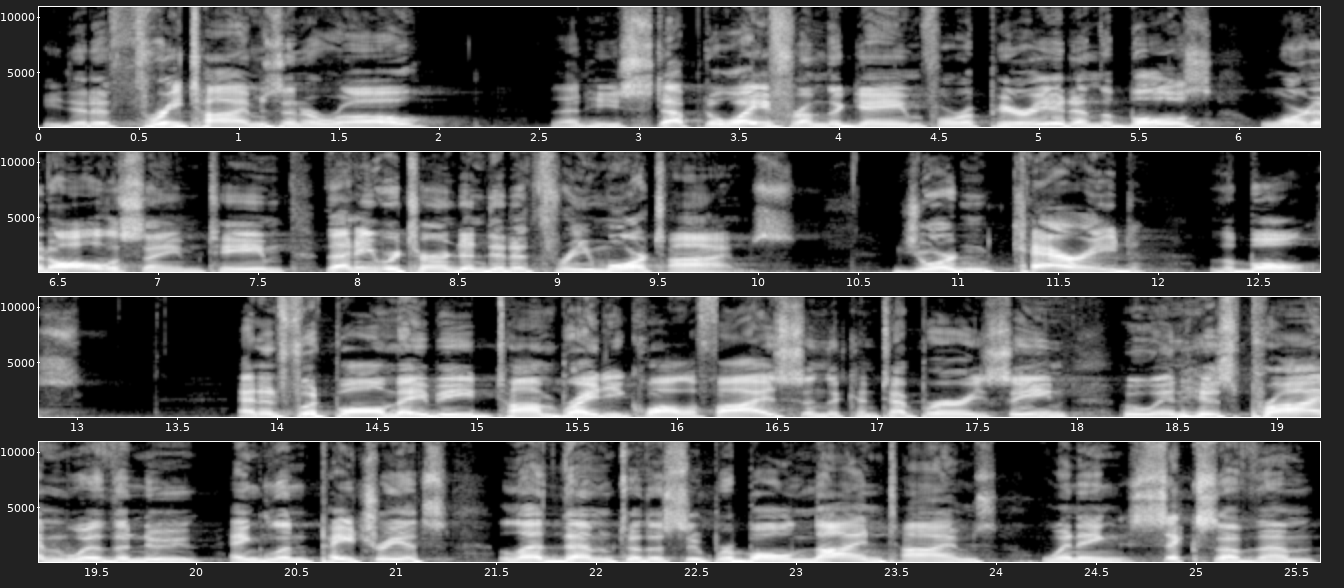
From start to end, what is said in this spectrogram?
He did it three times in a row. Then he stepped away from the game for a period, and the Bulls weren't at all the same team. Then he returned and did it three more times. Jordan carried the Bulls. And in football, maybe Tom Brady qualifies in the contemporary scene, who in his prime with the New England Patriots led them to the Super Bowl nine times, winning six of them.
